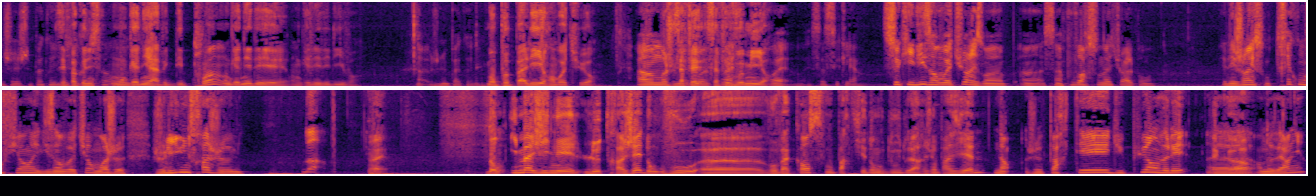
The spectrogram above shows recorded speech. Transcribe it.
je j'ai pas connu. Vous n'avez pas connu ça? On gagnait avec des points, on gagnait des, on gagnait des livres. Ah, je n'ai pas connu. Mais on peut pas lire en voiture. Ah moi je Ça fait, ça fait ouais. vomir. Ouais, ouais, ça c'est clair. Ceux qui lisent en voiture, ils ont un, un- c'est un pouvoir surnaturel pour moi. Il y a des gens, ils sont très confiants, ils lisent en voiture. Moi, je, je lis une phrase, je vomis. Bah. Ouais. Donc, imaginez le trajet. Donc, vous, euh, vos vacances, vous partiez donc d'où? De la région parisienne? Non, je partais du Puy-en-Velay euh, en Auvergne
